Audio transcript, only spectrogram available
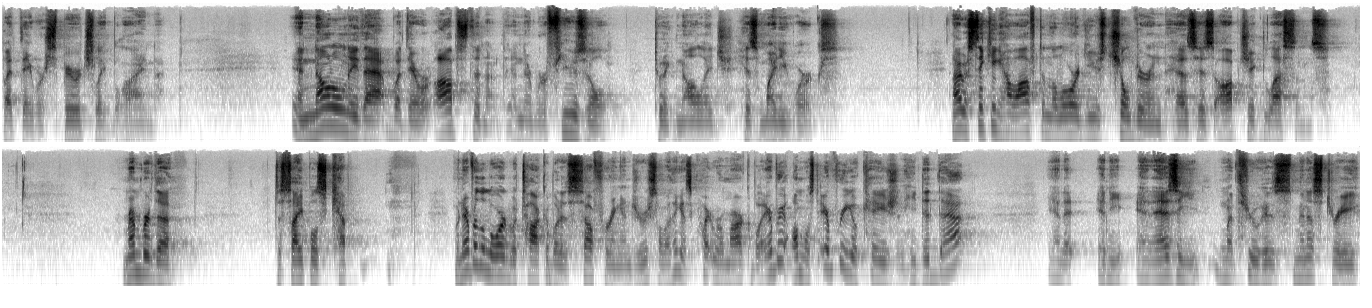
but they were spiritually blind. And not only that, but they were obstinate in their refusal to acknowledge his mighty works. And I was thinking how often the Lord used children as his object lessons. Remember, the disciples kept, whenever the Lord would talk about his suffering in Jerusalem, I think it's quite remarkable. Every, almost every occasion he did that. And, it, and, he, and as he went through his ministry,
